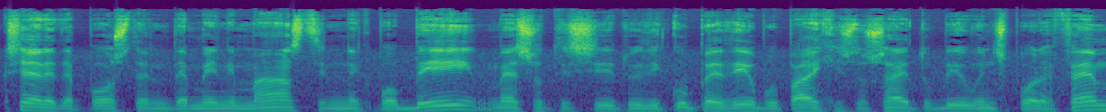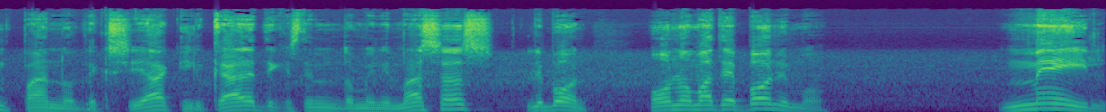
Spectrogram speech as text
Ξέρετε πώς στέλνετε μήνυμα στην εκπομπή μέσω της, του ειδικού πεδίου που υπάρχει στο site του BWinsport FM. Πάνω δεξιά, κλικάρετε και στέλνετε το μήνυμά σας. Λοιπόν, ονοματεπώνυμο, mail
